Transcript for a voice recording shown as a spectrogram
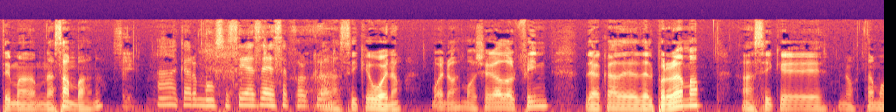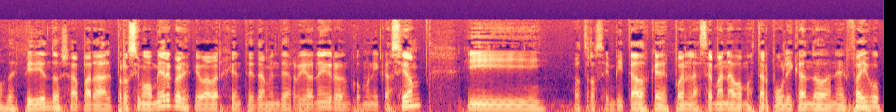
tema, una samba, ¿no? Ah, qué hermoso, sí, ese ese folclore. Así que bueno, bueno, hemos llegado al fin de acá de- del programa, así que nos estamos despidiendo ya para el próximo miércoles, que va a haber gente también de Río Negro en comunicación y otros invitados que después en la semana vamos a estar publicando en el Facebook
